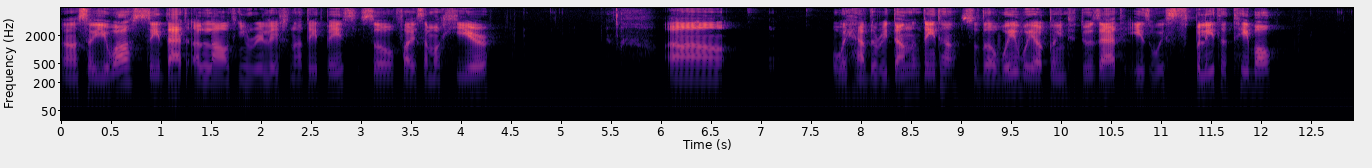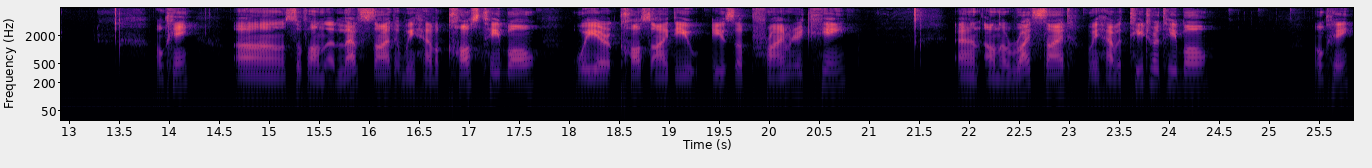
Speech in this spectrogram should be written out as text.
uh, so you will see that a lot in relational database. So for example, here uh, we have the redundant data. So the way we are going to do that is we split the table. Okay, uh, so from the left side we have a course table where course ID is a primary key. and on the right side we have a teacher table okay?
